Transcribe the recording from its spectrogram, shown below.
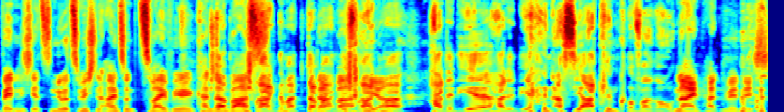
wenn ich jetzt nur zwischen 1 und 2 wählen kann, dann Stopp, war ich es. frage nochmal, stopp dann mal, ich frage ja. mal, hattet ihr, hattet ihr einen Asiaten im Kofferraum? Nein, hatten wir nicht.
